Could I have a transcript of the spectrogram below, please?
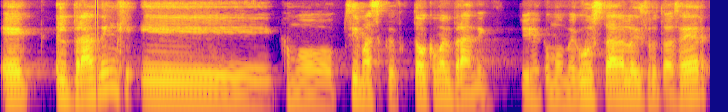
eh, el branding y como, sí, más todo como el branding. Yo dije como me gusta, lo disfruto hacer.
